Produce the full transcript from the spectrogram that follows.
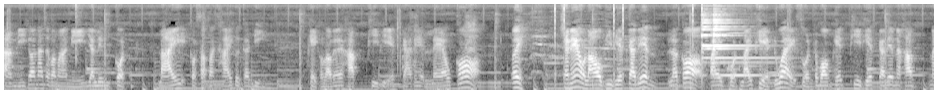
23นี้ก็น่าจะประมาณนี้ อย่าลืมกดไลค์กด subscribe กดกระดิ่งเพจของเราด้วยนะครับ PPS Garden แล้วก็ เอ้ยช anel เรา PPS Garden แล้วก็ไปกดไลค์เพจด้วยสวนกระบองเพชร PPS Garden นะครับ ใน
